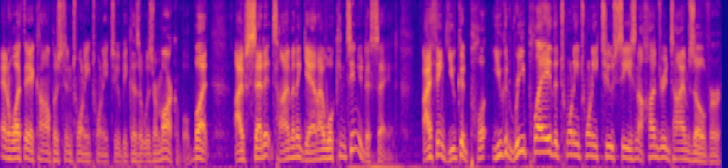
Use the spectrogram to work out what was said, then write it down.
and what they accomplished in 2022 because it was remarkable. But I've said it time and again. I will continue to say it. I think you could pl- you could replay the 2022 season a hundred times over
